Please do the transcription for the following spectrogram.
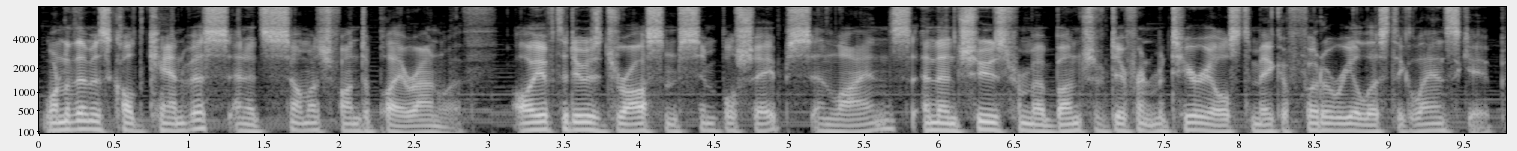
One of them is called Canvas and it's so much fun to play around with. All you have to do is draw some simple shapes and lines, and then choose from a bunch of different materials to make a photorealistic landscape.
